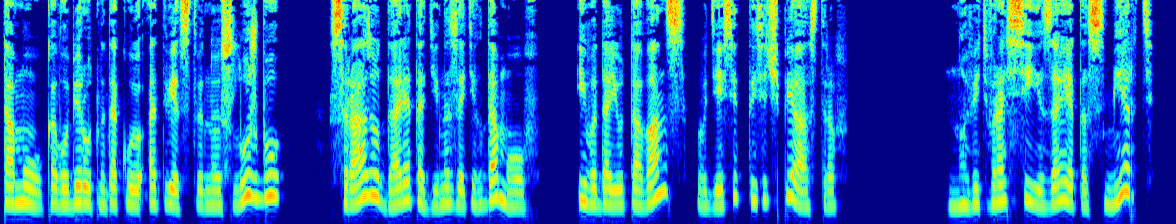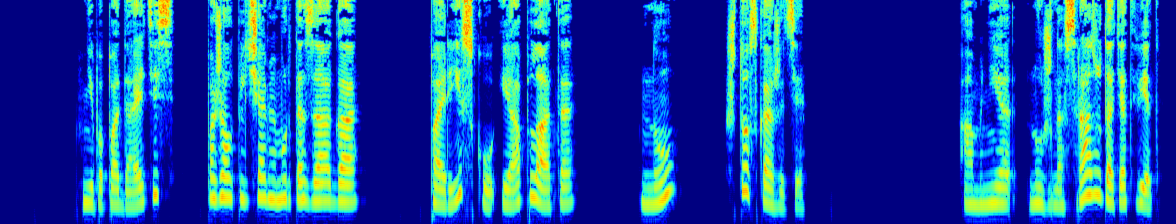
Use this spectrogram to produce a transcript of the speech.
Тому, кого берут на такую ответственную службу, сразу дарят один из этих домов и выдают аванс в десять тысяч пиастров. Но ведь в России за это смерть. Не попадайтесь, пожал плечами Муртаза Ага. По риску и оплата. Ну, что скажете? А мне нужно сразу дать ответ,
